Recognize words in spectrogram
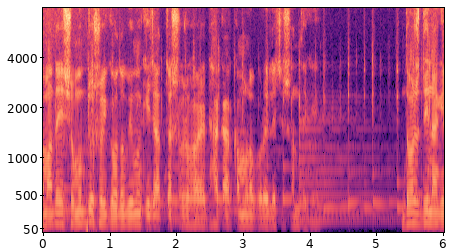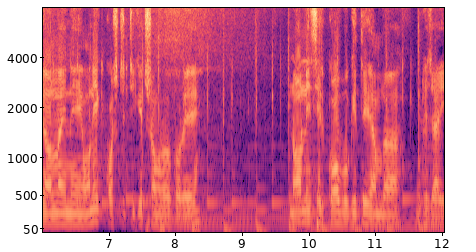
আমাদের সমুদ্র সৈকত অভিমুখী যাত্রা শুরু হয় ঢাকার কমলাপুর রেল স্টেশন থেকে। দশ দিন আগে অনলাইনে অনেক কষ্টে টিকিট সংগ্রহ করে নন এসির ক বগিতে আমরা উঠে যাই।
